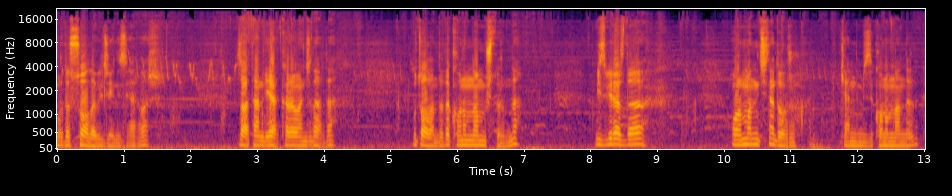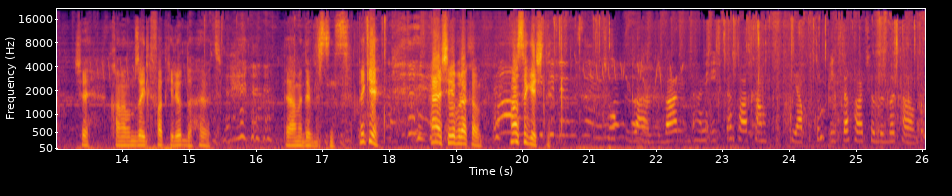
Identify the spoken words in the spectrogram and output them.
Burada su alabileceğiniz yer var. Zaten diğer karavancılar da bu alanda da konumlanmış durumda. Biz biraz daha ormanın içine doğru kendimizi konumlandırdık. Şey kanalımıza iltifat geliyordu da evet. Devam edebilirsiniz. Peki her şeyi bırakalım. Nasıl geçti? Çok güzeldi. Ben hani ilk defa kamp yaptım. İlk defa çadırda kaldım.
